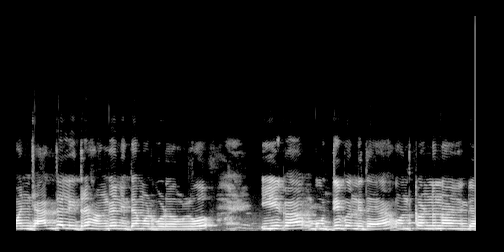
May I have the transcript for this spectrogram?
ಒಂದು ಜಾಗದಲ್ಲಿ ಇದ್ರೆ ಹಾಗೆ ನಿದ್ದೆ ಮಾಡ್ಬಿಡೋಳು. ಈಗ ಬುದ್ಧಿ ಬಂದಿದೆ. ಒಂದು ಕಣ್ಣನ್ನ ಹಿಂಗೆ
